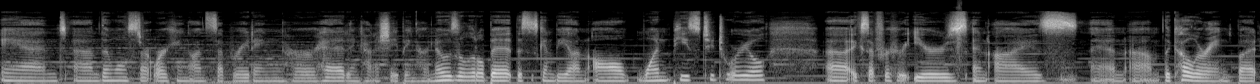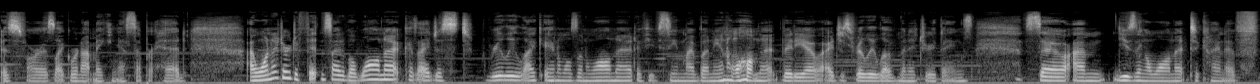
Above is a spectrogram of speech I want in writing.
and um, then we'll start working on separating her head and kind of shaping her nose a little bit. This is going to be an all one piece tutorial, uh, except for her ears and eyes and um, the coloring, but as far as like we're not making a separate head. I wanted her to fit inside of a walnut because I just really like animals in a walnut. If you've seen my bunny in a walnut video, I just really love miniature things. So I'm using a walnut to kind of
